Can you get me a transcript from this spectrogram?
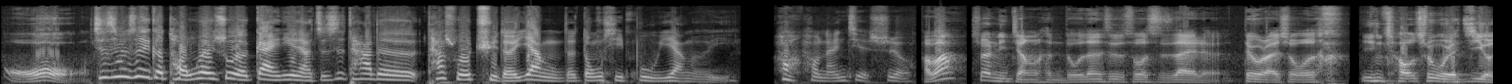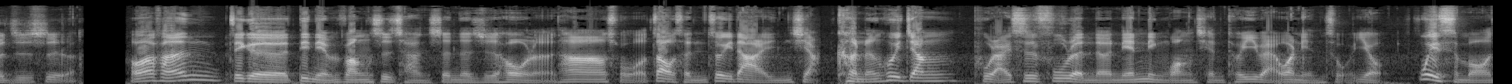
哦，其实就是一个同位素的概念啊，只是它的它所取的样的东西不一样而已。好、好难解释哦。好吧，虽然你讲了很多，但是说实在的，对我来说 已经超出我的既有知识了。好吧，反正这个定年方式产生了之后呢，它所造成最大的影响，可能会将普莱斯夫人的年龄往前推一百万年左右。为什么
